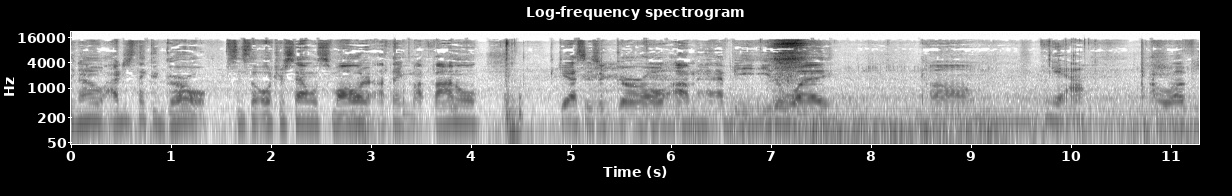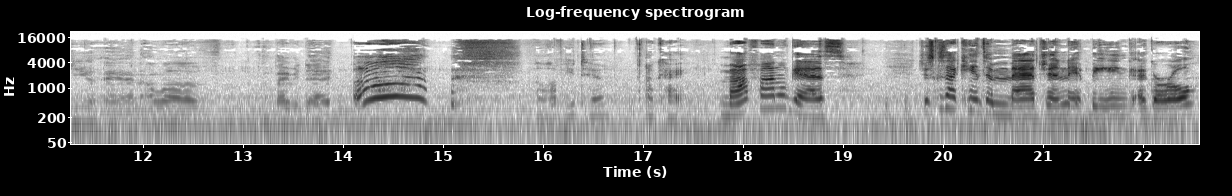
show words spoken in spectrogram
You know, I just think a girl. Since the ultrasound was smaller, I think my final guess is a girl. I'm happy either way. Um, yeah. I love you, and I love baby day. Ah! I love you too. Okay. My final guess, just because I can't imagine it being a girl,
